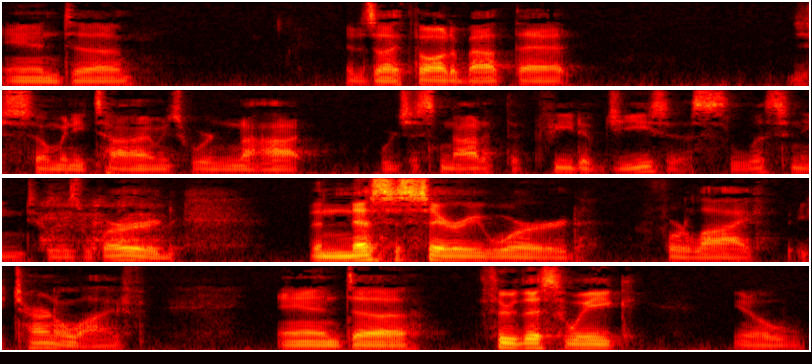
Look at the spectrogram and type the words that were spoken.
And uh, as I thought about that, just so many times we're not, we're just not at the feet of Jesus, listening to his word, the necessary word for life, eternal life. And uh, through this week, you know,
